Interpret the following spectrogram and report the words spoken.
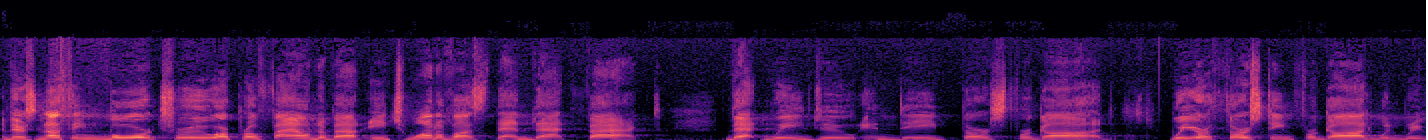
And there's nothing more true or profound about each one of us than that fact that we do indeed thirst for God. We are thirsting for God when we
